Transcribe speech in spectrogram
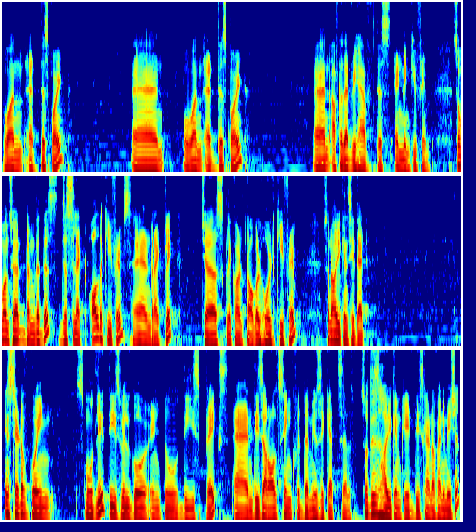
One at this point and one at this point. And after that we have this ending keyframe. So once you are done with this just select all the keyframes and right click. Just click on toggle hold keyframe. So now you can see that instead of going smoothly these will go into these breaks and these are all sync with the music itself. So this is how you can create this kind of animation.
